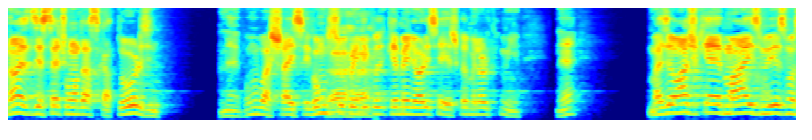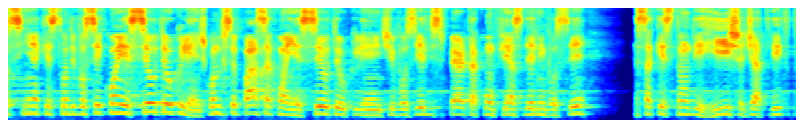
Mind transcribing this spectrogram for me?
Não, às 17 vamos dar às 14, né? Vamos baixar isso aí, vamos surpreender, que é melhor isso aí, acho que é o melhor caminho, né? Mas eu acho que é mais mesmo assim a questão de você conhecer o teu cliente. Quando você passa a conhecer o teu cliente e você ele desperta a confiança dele em você, essa questão de rixa, de atrito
